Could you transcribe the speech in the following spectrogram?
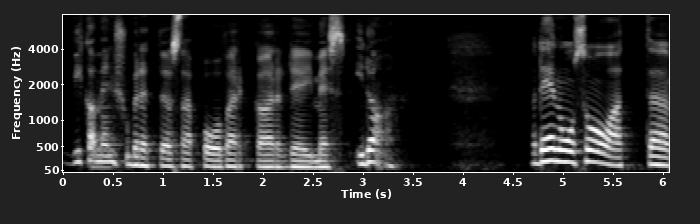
Vilka människoberättelser påverkar dig mest idag? Det är nog så att eh,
